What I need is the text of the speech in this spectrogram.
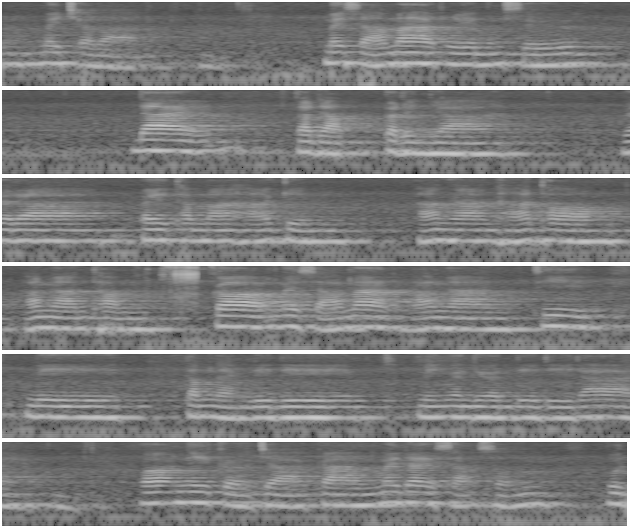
มไม่ฉลาด ไม่สามารถเรียนหนังสือ ได้ระดับปริญญา เวลาไปทำมาหากิน หางานหาทอง หางานทำก็ไม่สามารถหางานที่มีตำแหน่งดีๆ มีเงินเดือนดีๆ ได้ เพราะนี่เกิดจากการไม่ได้สะสมบุญ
